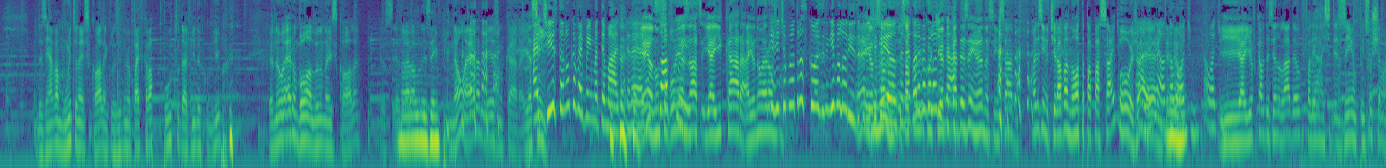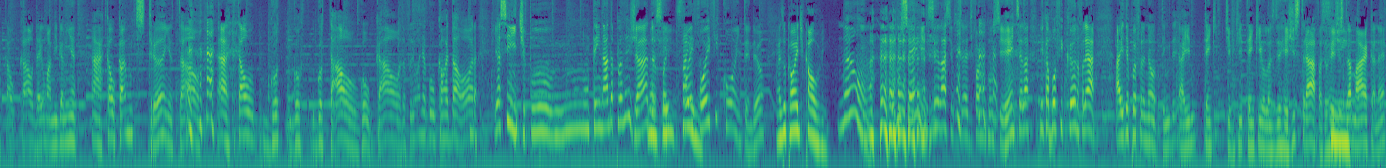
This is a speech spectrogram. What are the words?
Eu desenhava muito na escola, inclusive meu pai ficava puto da vida comigo. Eu não era um bom aluno na escola. Eu, eu não era aluno exemplo. Não era mesmo, cara. E assim. Artista nunca vai bem em matemática, né? A é, eu não sou bom em. E aí, cara, aí eu não era Porque a gente é bom em outras coisas, ninguém valoriza É, quando a eu gente é criança, eu só né? Agora vai valorizar. ficar desenhando, assim, sabe? Mas assim, eu tirava nota pra passar e boa, já ah, era, legal, entendeu? tá ótimo, tá ótimo. E aí eu ficava desenhando lá, daí eu falei, ah, esse desenho, pensou chamar Calcal, daí uma amiga minha, ah, Calcal é muito estranho e tal, ah, que tal Go, Go, Gotal, Golcal, daí eu falei, olha, Golcal é da hora. E assim, tipo, não tem nada planejado, assim, foi foi, e ficou, entendeu? Mas o Cal é de Calvin. Não, eu não sei, sei lá se é de forma inconsciente, sei lá, e acabou ficando. Falei, ah, aí depois eu falei, não, tem, aí tem que, tive que, tem que o lance de registrar, fazer o Sim. registro da marca, né?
